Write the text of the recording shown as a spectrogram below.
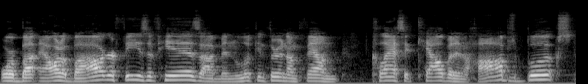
or by autobiographies of his. I've been looking through and I've found classic Calvin and Hobbes books.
